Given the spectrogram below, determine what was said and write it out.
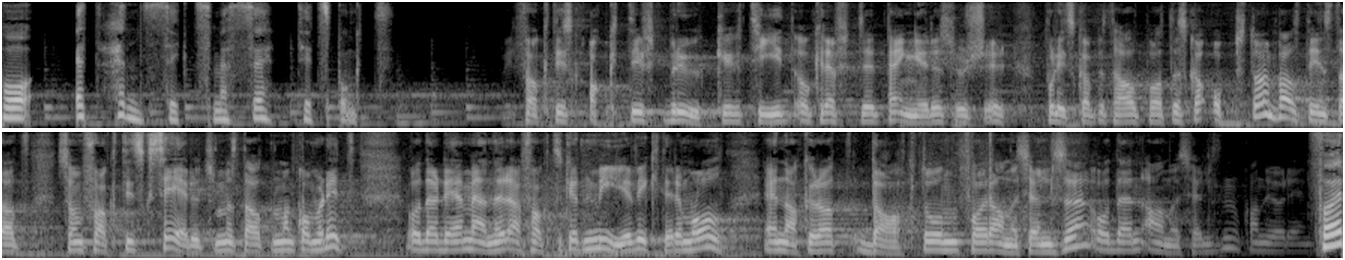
på et hensiktsmessig tidspunkt. Faktisk aktivt bruke tid og krefter, penger, ressurser, politisk kapital på at det skal oppstå en palestinsk stat som faktisk ser ut som en stat når man kommer dit. Og Det er det jeg mener er faktisk et mye viktigere mål enn akkurat datoen for anerkjennelse. og den anerkjennelsen kan gjøre... For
